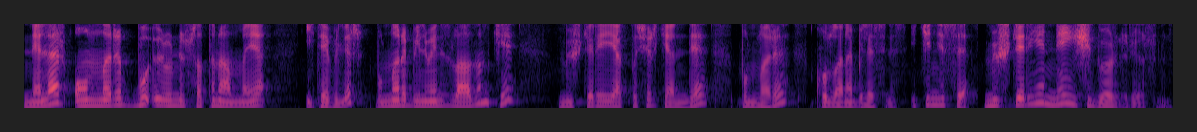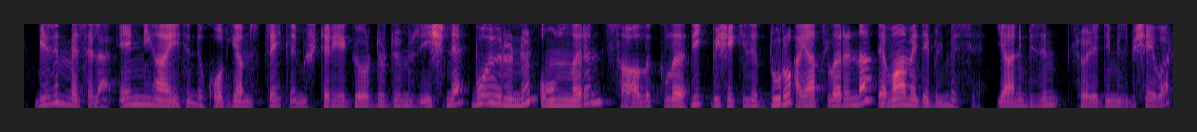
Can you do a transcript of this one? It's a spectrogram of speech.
Neler onları bu ürünü satın almaya itebilir? Bunları bilmeniz lazım ki müşteriye yaklaşırken de bunları kullanabilirsiniz. İkincisi müşteriye ne işi gördürüyorsunuz? Bizim mesela en nihayetinde CodeGam Straight ile müşteriye gördürdüğümüz iş ne? Bu ürünün onların sağlıklı dik bir şekilde durup hayatlarına devam edebilmesi. Yani bizim söylediğimiz bir şey var.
